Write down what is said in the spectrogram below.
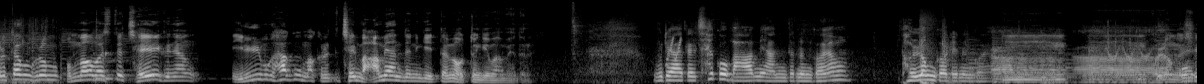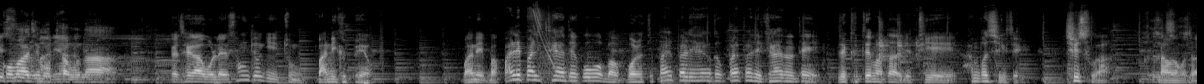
그렇다고 그럼 엄마가 봤을 때 제일 그냥 일부 하고 막 그럴 때 제일 마음에 안 드는 게 있다면 어떤 게 마음에 들어? 우리 아들 최고 마음에 안 드는 거요. 덜렁거리는 거예요. 음, 아, 덜렁을 꼼꼼하지 실수를 많이 못하구나. 그러니까 제가 원래 성격이 좀 많이 급해요. 많이 막 빨리빨리 해야 되고 막 뭘 이렇게 빨리빨리 해야 되고 빨리빨리 이렇게 하는데 이제 그때마다 이제 뒤에 한 번씩 이제 실수가 나오는 거죠.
